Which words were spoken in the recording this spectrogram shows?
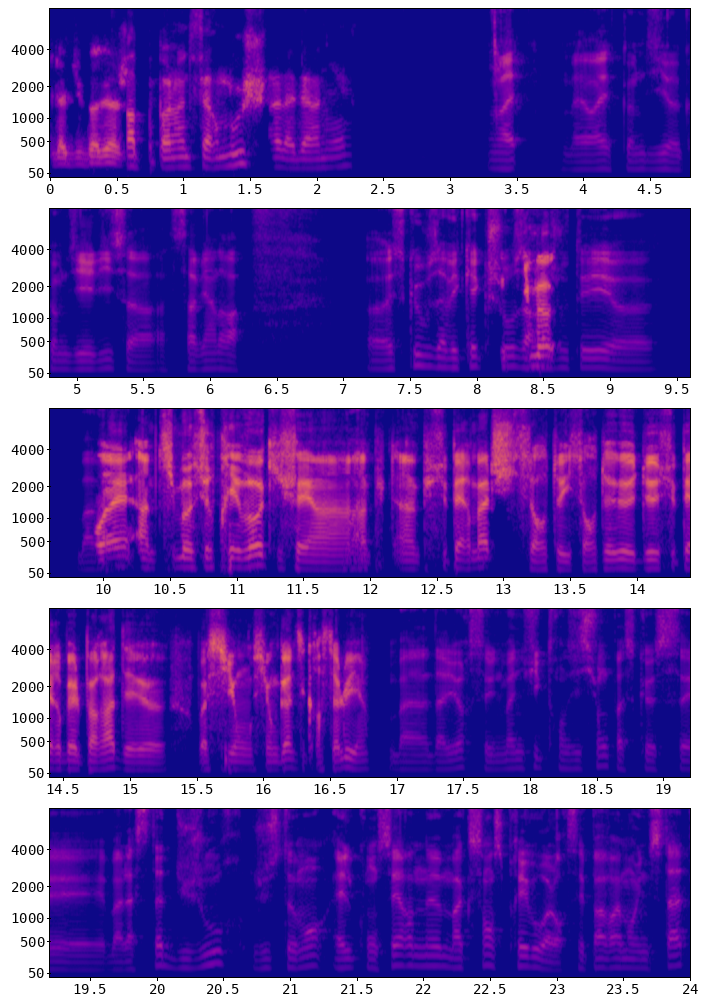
Il a du bagage. Ah, pas loin de faire mouche, là, la dernière. Ouais, mais ouais, comme dit, euh, comme dit Ellie, ça, ça viendra. Euh, Est-ce que vous avez quelque chose à rajouter euh, bah, Ouais, un petit mot sur Prévost qui fait un, Ouais. un super match. Il sort, deux- il sort deux, deux super belles parades et euh, bah, si on si on gagne, c'est grâce à lui. hein. Bah, D'ailleurs, c'est une magnifique transition parce que c'est bah, la stat du jour, justement, elle concerne Maxence Prévost. Alors, c'est pas vraiment une stat,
